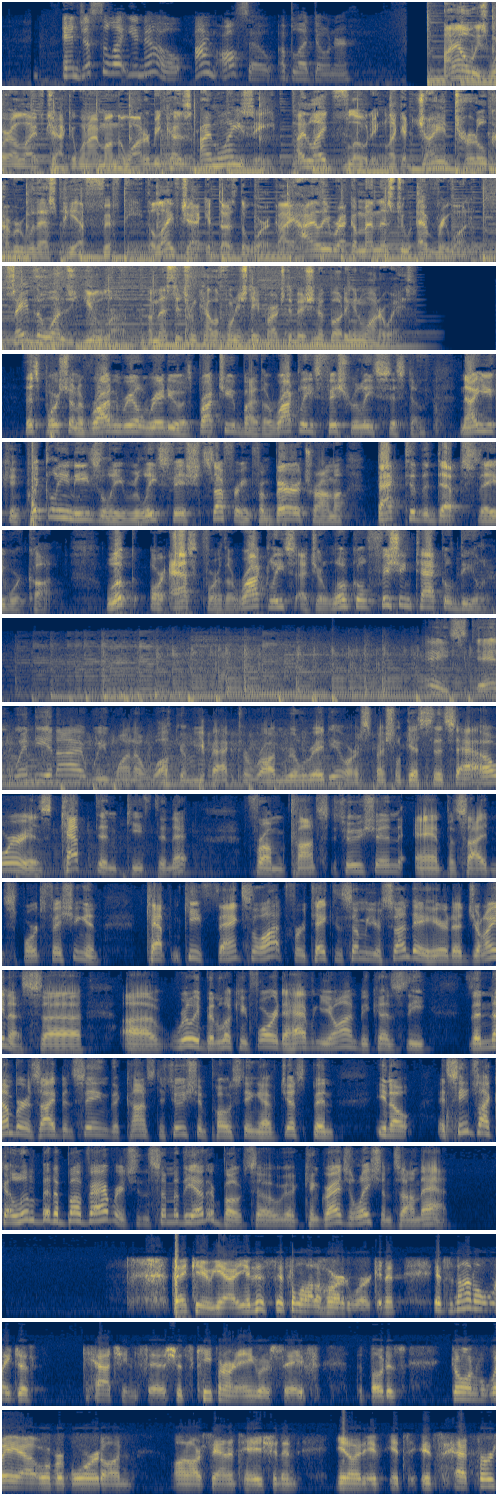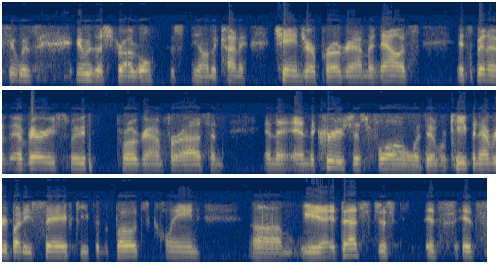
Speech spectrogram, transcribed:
And just to let you know, I'm also a blood donor. I always wear a life jacket when I'm on the water because I'm lazy. I like floating like a giant turtle covered with SPF 50. The life jacket does the work. I highly recommend this to everyone. Save the ones you love. A message from California State Parks Division of Boating and Waterways. This portion of Rod and Reel Radio is brought to you by the RokLees Fish Release System. Now you can quickly and easily release fish suffering from barotrauma back to the depths they were caught. Look or ask for the RokLees at your local fishing tackle dealer. Hey, Stan, Wendy, and I, we want to welcome you back to Rod and Reel Radio. Our special guest this hour is Captain Keith Dennett from Constitution and Poseidon Sports Fishing. And Captain Keith, thanks a lot for taking some of your Sunday here to join us. Uh, uh, really been looking forward to having you on because the the numbers I've been seeing the Constitution posting have just been, you know, it seems like a little bit above average than some of the other boats. So uh, congratulations on that. Thank you. Yeah, it is, it's a lot of hard work, and it it's not only just catching fish. It's keeping our anglers safe. The boat is going way out overboard on on our sanitation, and you know it, it's it's at first it was it was a struggle, just you know to kind of change our program, and now it's it's been a, a very smooth program for us, and and the and the crew's just flowing with it. We're keeping everybody safe, keeping the boats clean. Um, that's just it's it's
